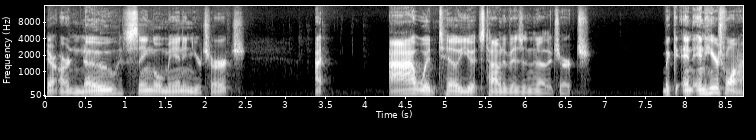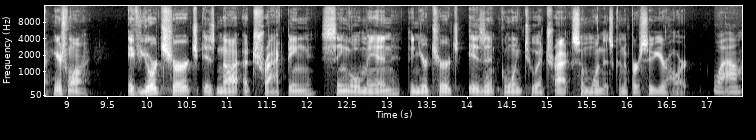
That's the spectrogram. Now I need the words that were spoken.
there are no single men in your church. I, I would tell you it's time to visit another church. Bec- and and here's why. Here's why. If your church is not attracting single men, then your church isn't going to attract someone that's going to pursue your heart. Wow.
